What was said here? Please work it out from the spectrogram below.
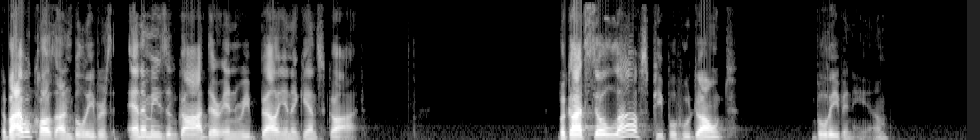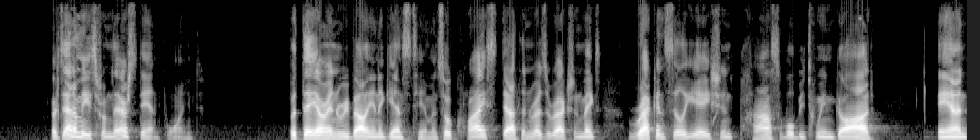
The Bible calls unbelievers enemies of God, they're in rebellion against God. But God still loves people who don't believe in Him. There's enemies from their standpoint, but they are in rebellion against Him. And so Christ's death and resurrection makes reconciliation possible between God and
